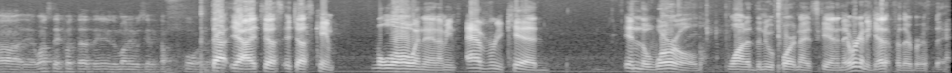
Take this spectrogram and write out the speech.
Uh, yeah, once they put that, they knew the money was going to come forward. That yeah, it just it just came flowing in. I mean, every kid in the world wanted the new Fortnite skin, and they were going to get it for their birthday.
